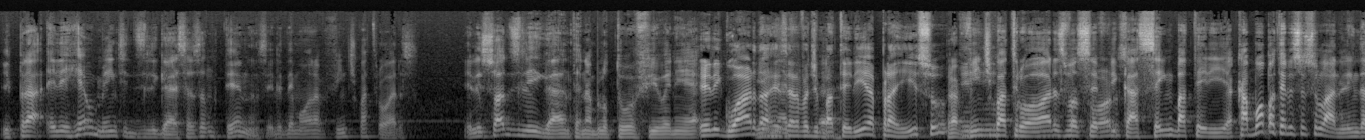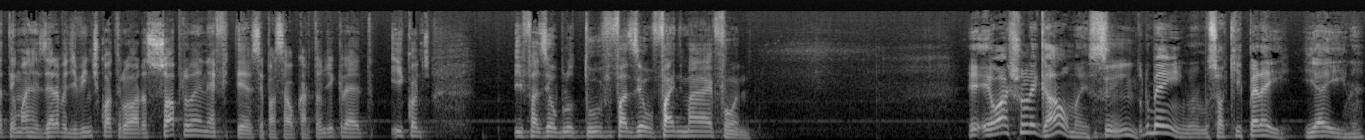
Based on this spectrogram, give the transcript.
E para ele realmente desligar essas antenas, ele demora 24 horas. Ele só desliga a antena Bluetooth e o NE. Ele guarda a E, né, reserva de é. bateria para isso. Para e- 24 horas você 24 horas. ficar sem bateria. Acabou a bateria do seu celular, ele ainda tem uma reserva de 24 horas só para o NFT. Você passar o cartão de crédito e, e fazer o Bluetooth, fazer o Find My iPhone. Eu acho legal, mas Sim. tudo bem. Só que, peraí, e aí, né?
